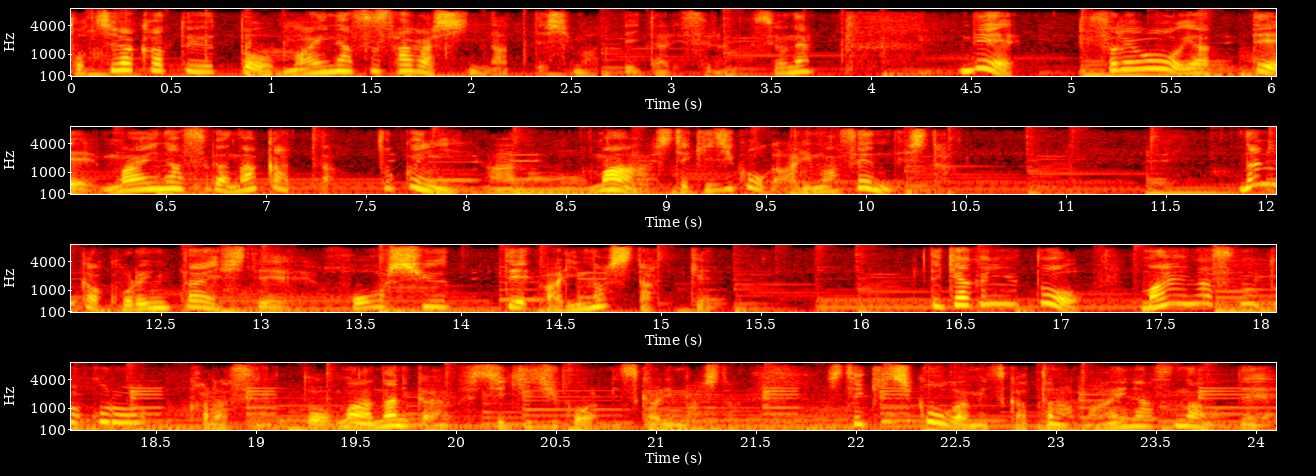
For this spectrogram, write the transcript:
どちらかというとマイナス探しになってしまっていたりするんですよね。でそれをやってマイナスがなかった特にあの、まあ、指摘事項がありませんでした。何かこれに対して報酬ってありましたっけ？で逆に言うと、マイナスのところからすると、まあ、何か指摘事項が見つかりました。指摘事項が見つかったのはマイナスなので、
